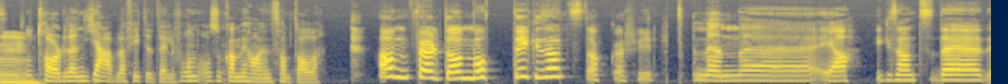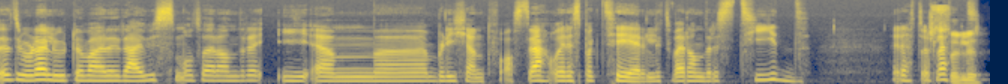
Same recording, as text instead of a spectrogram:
Mm. Nå tar du den jævla fittetelefonen, og så kan vi ha en samtale. Han følte han måtte, ikke sant? Stakkars fyr. Men uh, ja, ikke sant. Det, jeg tror det er lurt å være raus mot hverandre i en uh, bli kjent-fase. Og respektere litt hverandres tid, rett og slett. Absolutt.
